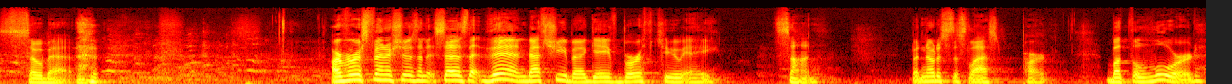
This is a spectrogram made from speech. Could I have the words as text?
so bad. Our verse finishes and it says that then Bathsheba gave birth to a son. But notice this last part. But the Lord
